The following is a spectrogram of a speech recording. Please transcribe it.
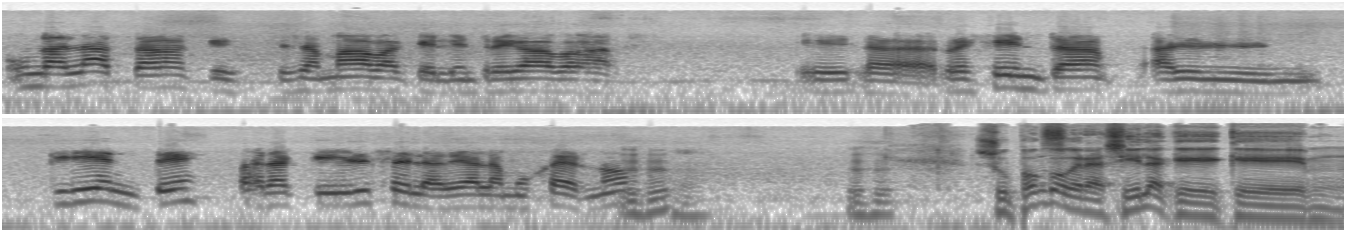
una lata que se llamaba, que le entregaba eh, la regenta al cliente para que él se la dé a la mujer, ¿no? Supongo, Graciela, que, que,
